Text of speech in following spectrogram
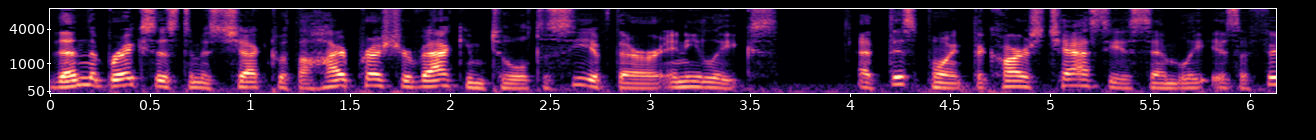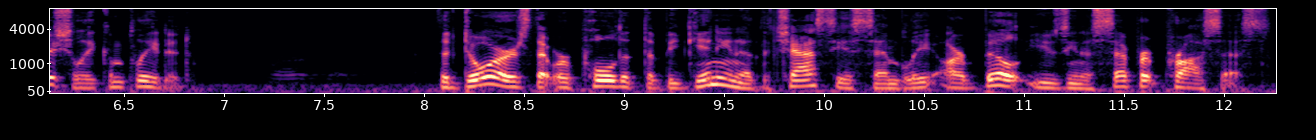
Then the brake system is checked with a high pressure vacuum tool to see if there are any leaks. At this point, the car's chassis assembly is officially completed. The doors that were pulled at the beginning of the chassis assembly are built using a separate process.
